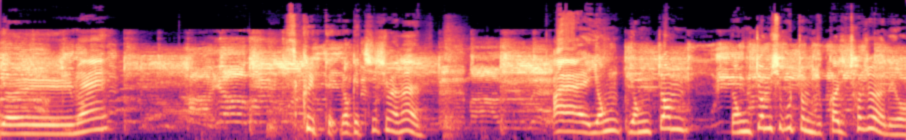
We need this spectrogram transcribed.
열매 스크립트 이렇게 치시면은 아 0, 0. 0.15.6까지 쳐줘야 돼요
